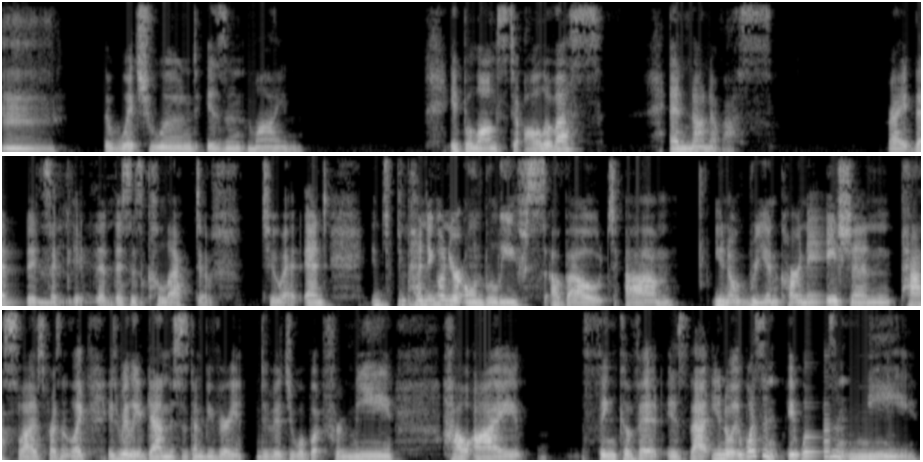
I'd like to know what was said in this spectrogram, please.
Mm. The witch wound isn't mine. It belongs to all of us and none of us. Right? That it's mm. a it, that this is collective to it. And depending on your own beliefs about um you know reincarnation past lives present like is really again this is going to be very individual but for me how i think of it is that you know it wasn't it wasn't me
